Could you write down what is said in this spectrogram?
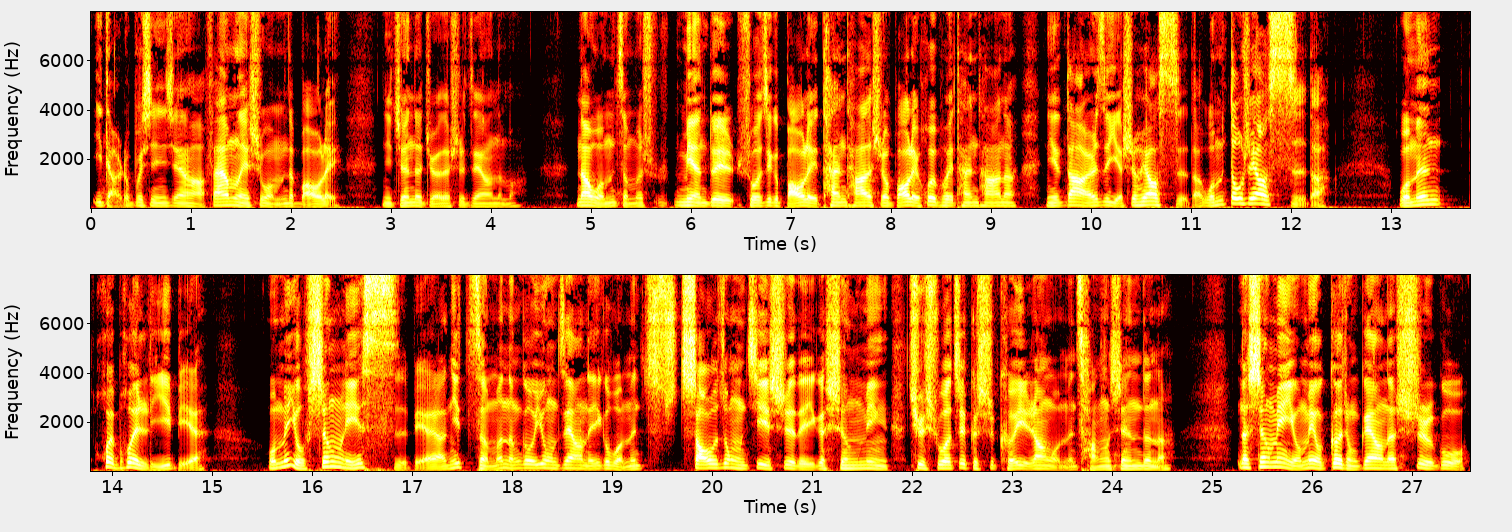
一点都不新鲜哈。Family 是我们的堡垒，你真的觉得是这样的吗？那我们怎么面对说这个堡垒坍塌的时候，堡垒会不会坍塌呢？你的大儿子也是要死的，我们都是要死的。我们会不会离别？我们有生离死别啊！你怎么能够用这样的一个我们稍纵即逝的一个生命去说这个是可以让我们藏身的呢？那生命有没有各种各样的事故？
